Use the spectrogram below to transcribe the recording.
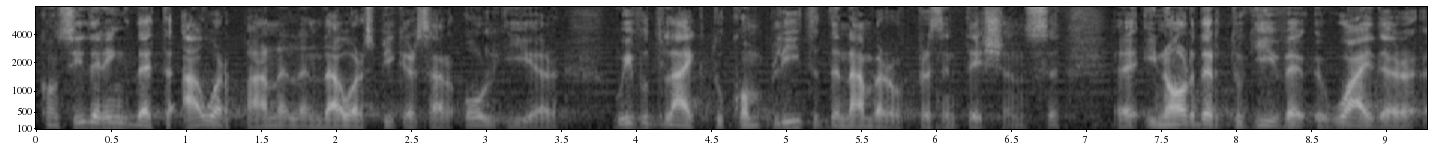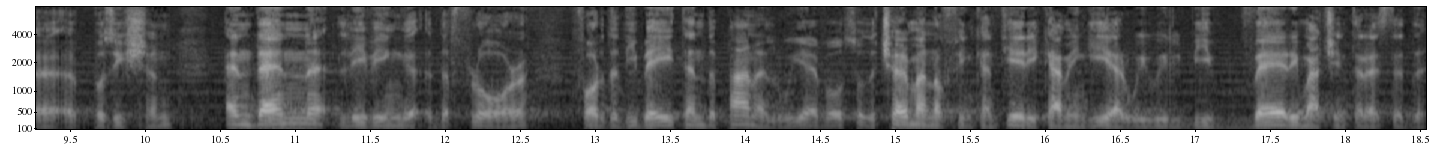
considering that our panel and our speakers are all here, we would like to complete the number of presentations in order to give a, a wider position and then leaving the floor for the debate and the panel. We have also the chairman of Fincantieri coming here. We will be very much interested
